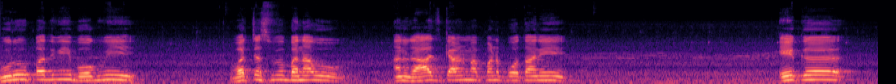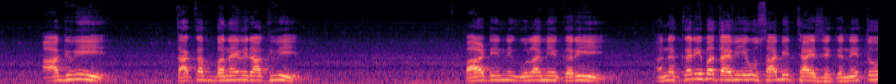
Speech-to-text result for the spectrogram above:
ગુરુ પદવી ભોગવી, વર્ચસ્વ બનાવવું અને રાજકારણમાં પણ પોતાની એક આગવી તાકાત બનાવી રાખવી, પાર્ટીની ગુલામી કરી અને કરી બતાવી એવું સાબિત થાય છે કે નહીં તો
